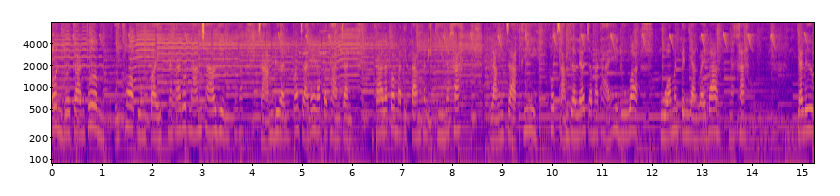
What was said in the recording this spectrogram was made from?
ต้นโดยการเพิ่มปุ๋ยคอกลงไปนะคะรดน้ำเช้าเย็นนะคะสามเดือนก็จะได้รับประทานกันนะคะแล้วก็มาติดตามกันอีกทีนะคะ หลังจากที่ครบ 3 เดือนแล้วจะมาถ่ายให้ดูว่าหัวมันเป็นอย่างไรบ้างนะคะ อย่าลืม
